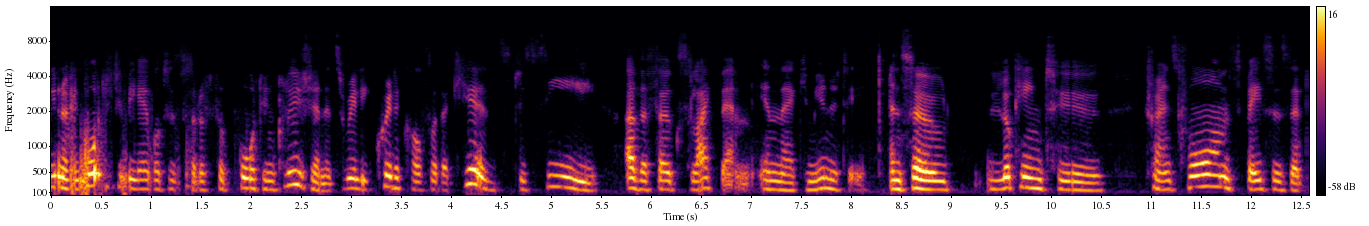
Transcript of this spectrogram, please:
You know, in order to be able to sort of support inclusion, it's really critical for the kids to see other folks like them in their community. And so looking to transform spaces that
